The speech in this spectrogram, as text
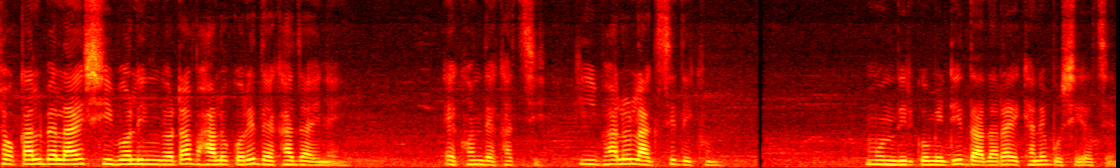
সকালবেলায় শিবলিঙ্গটা ভালো করে দেখা যায় নাই। এখন দেখাচ্ছি, কি ভালো লাগছে দেখুন। মন্দির কমিটির দাদারা এখানে বসে আছেন।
